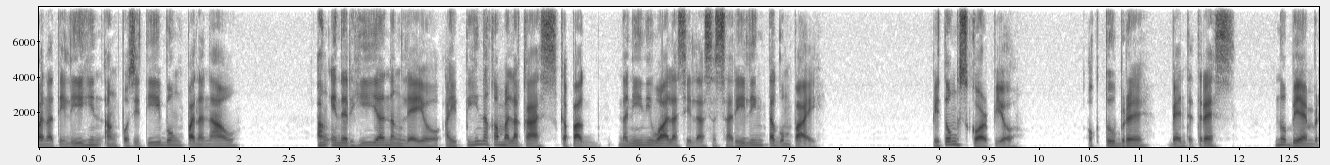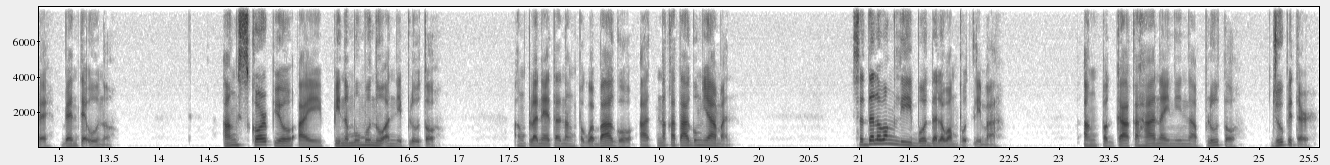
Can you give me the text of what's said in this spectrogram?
Panatilihin ang positibong pananaw. Ang enerhiya ng Leo ay pinakamalakas kapag naniniwala sila sa sariling tagumpay. Pitong Scorpio, Oktubre 23, Nobyembre 21. Ang Scorpio ay pinamumunuan ni Pluto, ang planeta ng pagbabago at nakatagong yaman. Sa 2025, ang pagkakahanay ni na Pluto, Jupiter,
